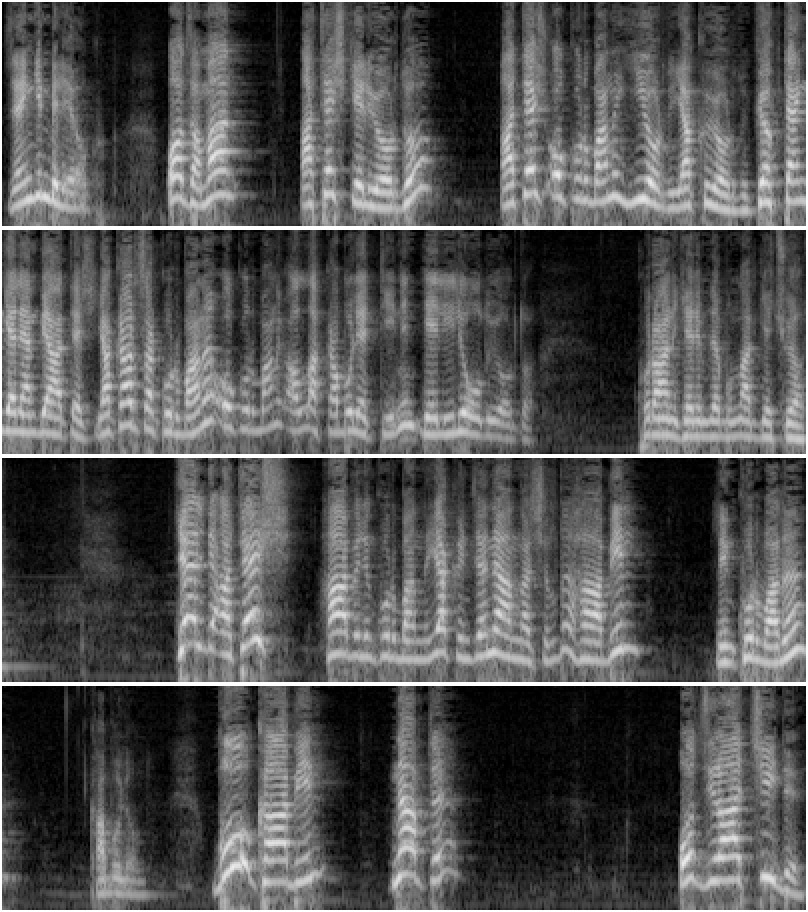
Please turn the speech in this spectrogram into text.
Zengin bile yok. O zaman ateş geliyordu. Ateş o kurbanı yiyordu, yakıyordu. Gökten gelen bir ateş. Yakarsa kurbanı, o kurbanı Allah kabul ettiğinin delili oluyordu. Kur'an-ı Kerim'de bunlar geçiyor. Geldi ateş, Habil'in kurbanını yakınca ne anlaşıldı? Habil'in kurbanı kabul oldu. Bu Kabil ne yaptı? O ziraatçıydı.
